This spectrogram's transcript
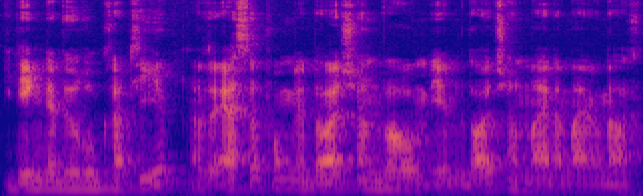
wegen der Bürokratie, also erster Punkt in Deutschland, warum eben Deutschland meiner Meinung nach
